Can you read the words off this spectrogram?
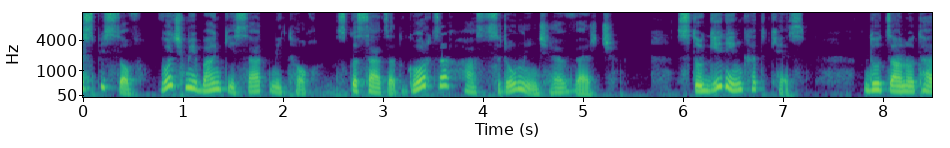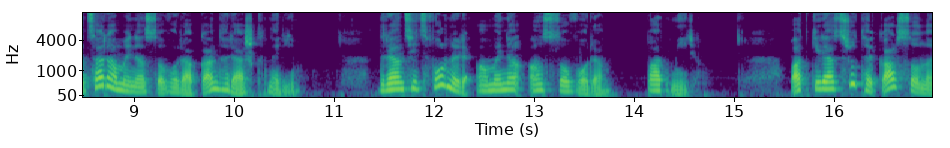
Այսպիսով, ոչ մի բան կիսատ մի թող, սկսածդ գործը հասցրու մինչև վերջ։ Ստուգիր ինքդ քեզ։ Դու ծանոթացար ամենասովորական հրաշքների։ Դրանցից որն էր ամենաանսովորը։ Պատմիր։ Պատկերացրու, թե Կարսոնը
